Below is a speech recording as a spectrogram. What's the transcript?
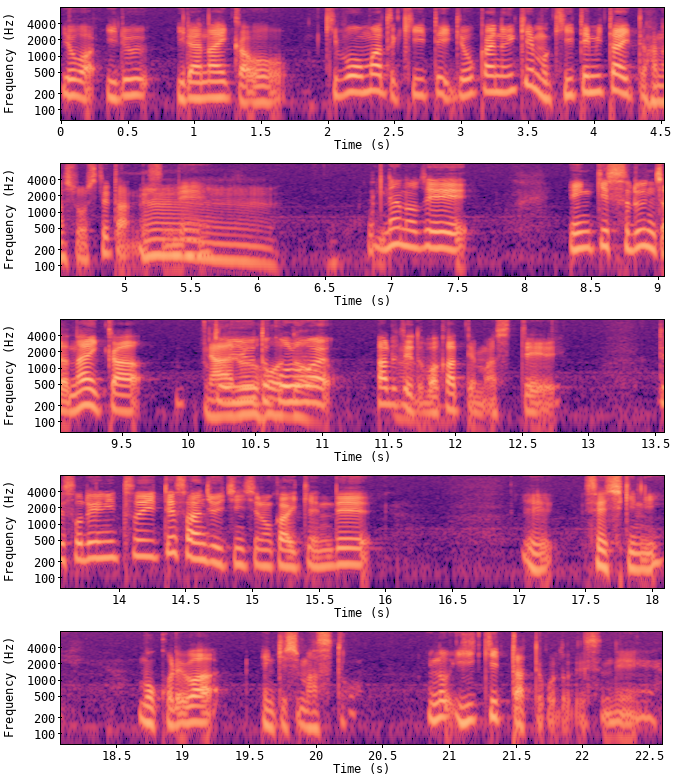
要はいる、いらないかを希望をまず聞いて、業界の意見も聞いてみたいって話をしてたんですうね。ん。なので、延期するんじゃないかというところはある程度分かってまして、でそれについて31日の会見で、え正式にもうこれは延期しますとの言い切ったってことですね。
